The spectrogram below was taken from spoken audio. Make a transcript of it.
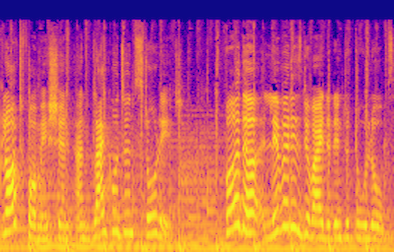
clot formation and glycogen storage. Further, liver is divided into two lobes.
